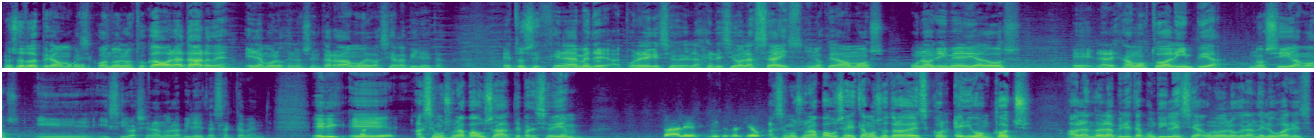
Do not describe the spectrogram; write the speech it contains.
Nosotros esperábamos que cuando nos tocaba la tarde, éramos los que nos encargábamos de vaciar la pileta. Entonces, generalmente, ponerle que se- la gente se iba a las seis y nos quedábamos una hora y media, dos, eh, la dejábamos toda limpia, nos íbamos y, y se iba llenando la pileta, exactamente. Eric, eh, hacemos una pausa, ¿te parece bien? Dale, listo, Sergio. Hacemos una pausa y estamos otra vez con Eric Boncoch, hablando de la pileta Punta Iglesia, uno de los grandes lugares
